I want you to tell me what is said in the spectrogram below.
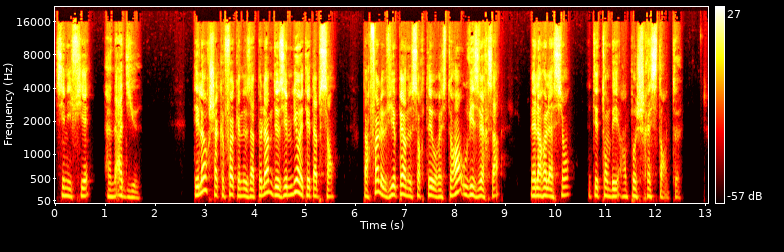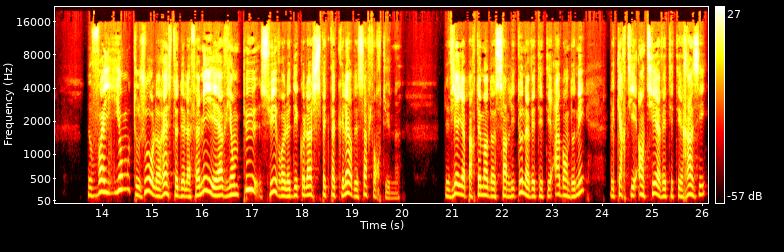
signifiait un adieu. Dès lors, chaque fois que nous appelâmes, Deuxième Lion était absent. Parfois le vieux père ne sortait au restaurant ou vice versa, mais la relation était tombée en poche restante. Nous voyions toujours le reste de la famille et avions pu suivre le décollage spectaculaire de sa fortune. Le vieil appartement de San Litoun avait été abandonné, le quartier entier avait été rasé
